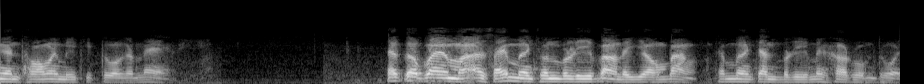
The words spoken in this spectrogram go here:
เงินทองไม่มีติดตัวกันแน่ แล้วก็ไปมาอาศัยเมืองชนบุรีบ้างระยองบ้าง แต่เมืองจันทบุรีไม่เข้ารวมด้วย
